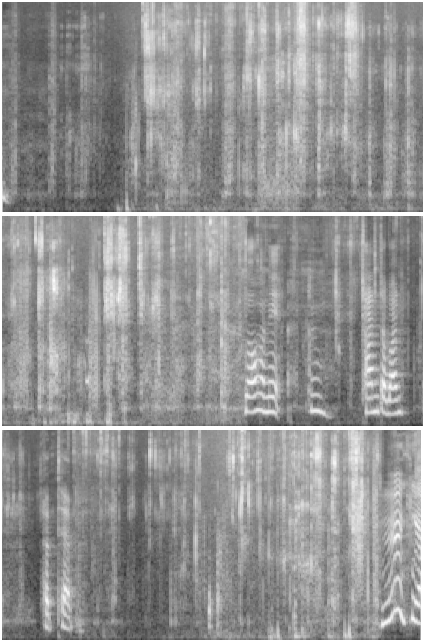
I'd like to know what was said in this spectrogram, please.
ม ร้องอันนี้ อืมทันตะวันแสบๆอืมเฮีย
